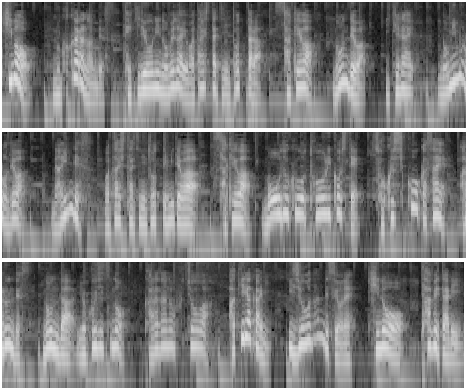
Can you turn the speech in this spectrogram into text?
牙を剥くからなんです。適量に飲めない私たちにとったら酒は飲んではいけない。飲み物ではないんです。私たちにとってみては酒は猛毒を通り越して即死効果さえあるんです。飲んだ翌日の体の不調は明らかに異常なんですよね。昨日食べたり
